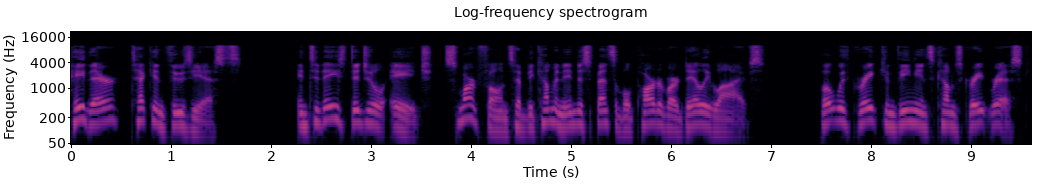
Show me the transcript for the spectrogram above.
Hey there, tech enthusiasts. In today's digital age, smartphones have become an indispensable part of our daily lives. But with great convenience comes great risk.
